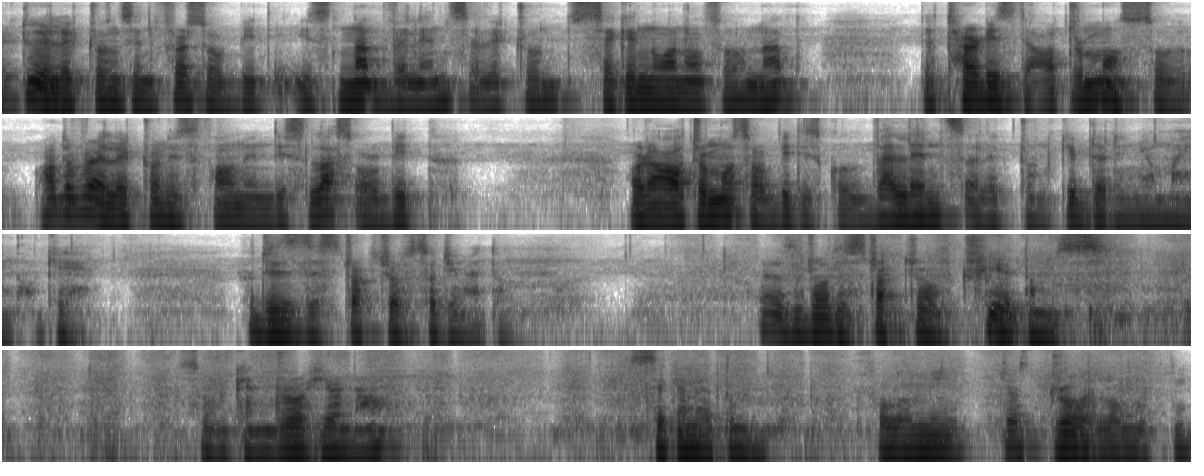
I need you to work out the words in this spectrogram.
two electrons in first orbit is not valence electron second one also not. The third is the outermost. So whatever electron is found in this last orbit or the outermost orbit is called valence electron. Keep that in your mind okay? So this is the structure of sodium atom. Let's draw the structure of three atoms. So we can draw here now. Second atom. Follow me. Just draw along with me.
